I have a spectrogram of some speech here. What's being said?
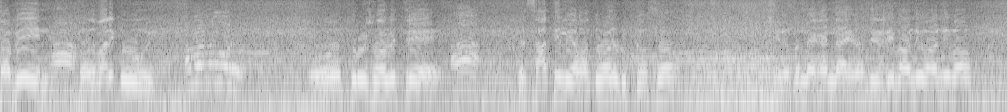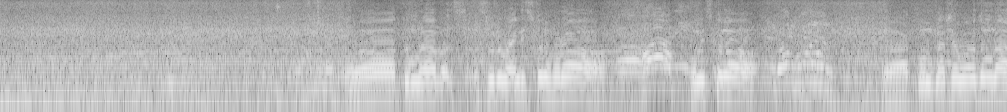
সবিন। তোমাদের বাড়ি কই? ও পুরসভার ভিতরে? হ্যাঁ এ সাথী লিয়ে আমার দোকানে ঢুকতেছ। এনে তো মেকান নাই সাথী নিবাও নিবাও নিবাও ও তোমরা ছোট ভাই স্কুলে পড়ো? হ্যাঁ কোন স্কুল? কোন ক্লাসে পড়ো তোমরা?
